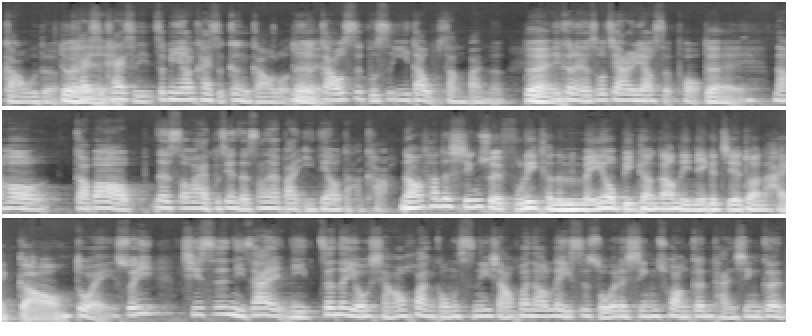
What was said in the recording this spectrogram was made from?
高的，开始开始这边要开始更高了。那个高是不是一到五上班了？对，你可能有时候假日要 support，对，然后搞不好那时候还不见得上下班一定要打卡。然后他的薪水福利可能没有比刚刚你那个阶段的还高。对，所以其实你在你真的有想要换公司，你想要换到类似所谓的新创、更弹性、更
